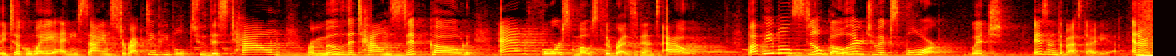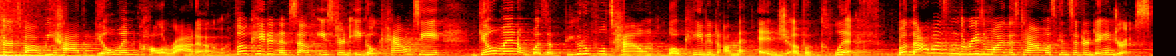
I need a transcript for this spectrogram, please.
They took away any signs directing people to this town, removed the town's zip code, and forced most of the residents out. But people still go there to explore, which isn't the best idea. In our third spot, we have Gilman, Colorado. Located in southeastern Eagle County, Gilman was a beautiful town located on the edge of a cliff. But that wasn't the reason why this town was considered dangerous.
